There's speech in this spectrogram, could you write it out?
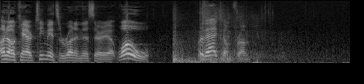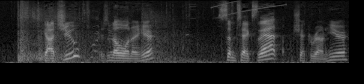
Oh, no, okay, our teammates are running this area. Whoa! Where did that come from? Got you. There's another one right here. Semtex that. Check around here.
